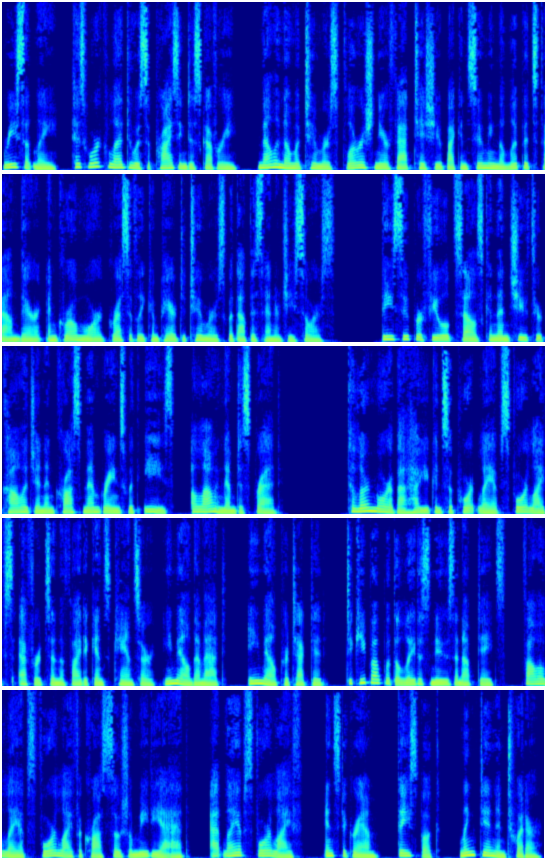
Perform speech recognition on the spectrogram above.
Recently, his work led to a surprising discovery melanoma tumors flourish near fat tissue by consuming the lipids found there and grow more aggressively compared to tumors without this energy source. These superfueled cells can then chew through collagen and cross membranes with ease, allowing them to spread. To learn more about how you can support Layups for Life's efforts in the fight against cancer, email them at email protected. To keep up with the latest news and updates, follow Layups for Life across social media at, at Layups for Life, Instagram, Facebook, LinkedIn, and Twitter.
